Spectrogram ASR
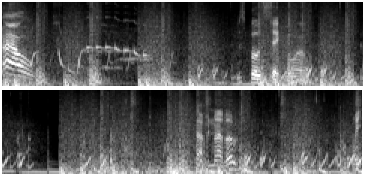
Ow. This boat's taking a while. Hop in my boat. Wait.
